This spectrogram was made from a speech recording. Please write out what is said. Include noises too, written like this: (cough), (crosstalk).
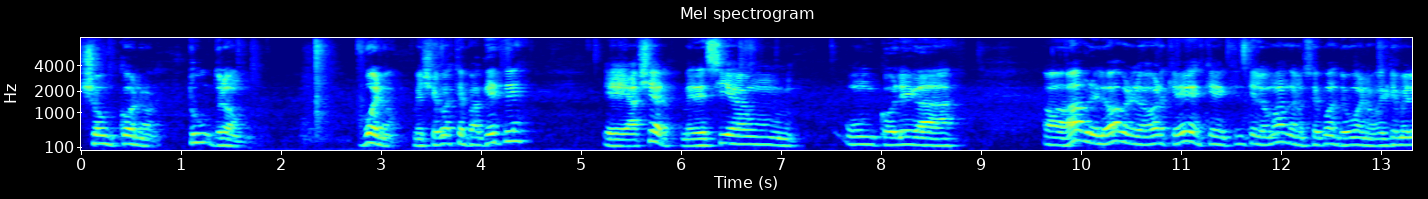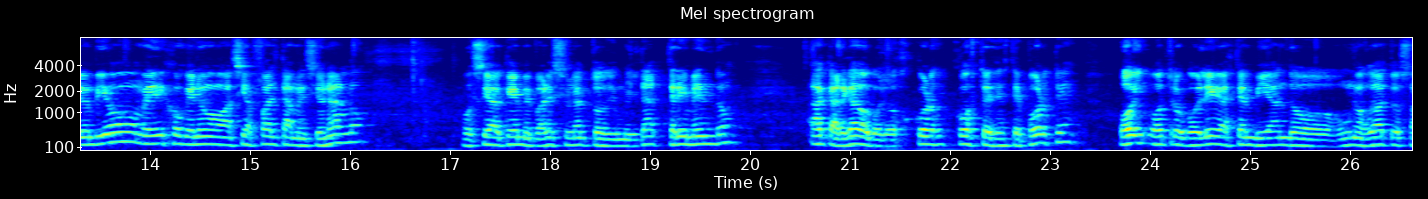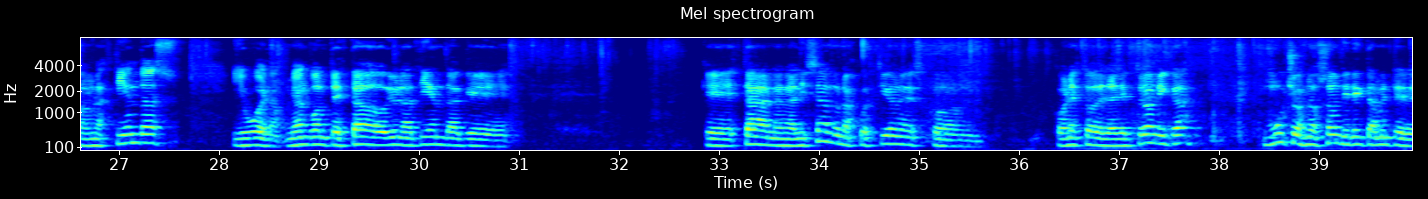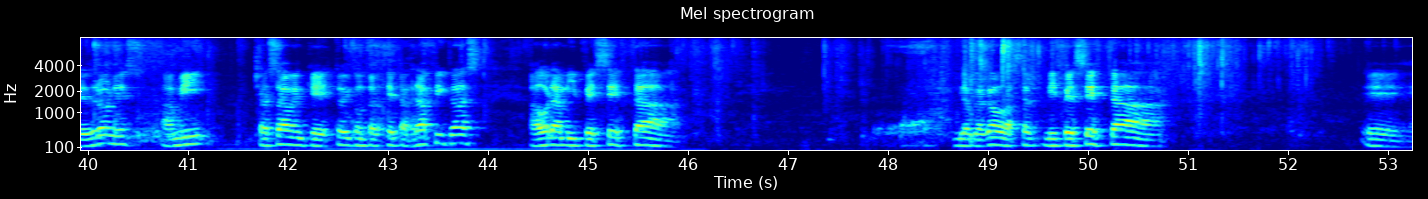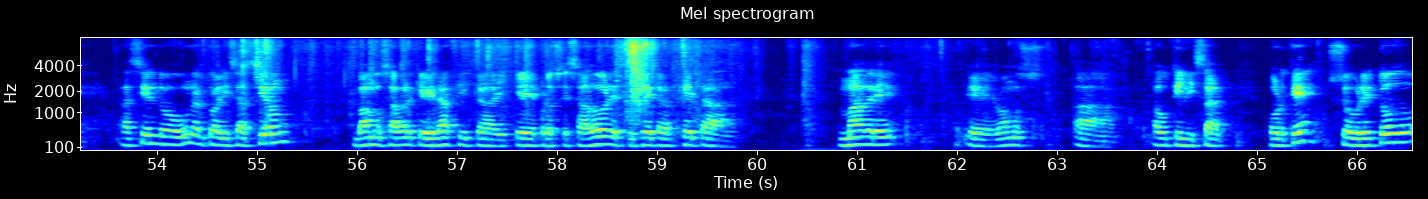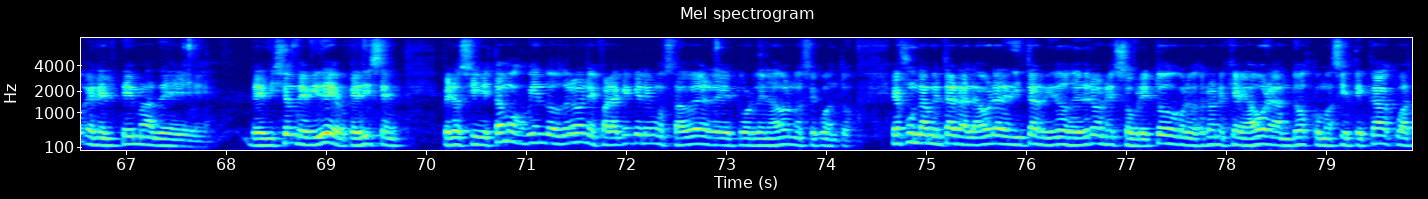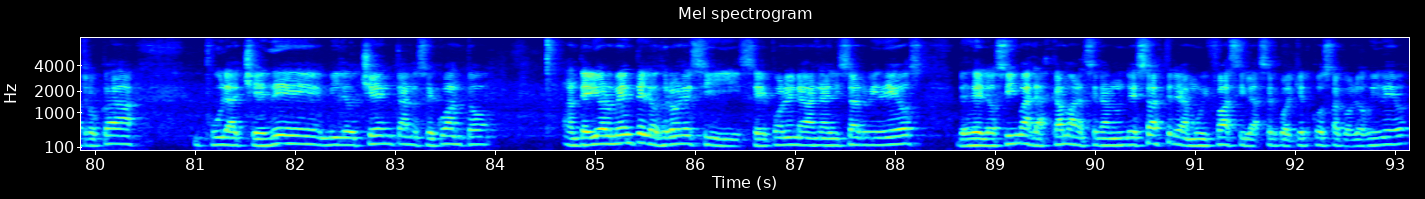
John Connor, tu drone. Bueno, me llegó este paquete eh, ayer. Me decía un, colega, ah, ábrelo, ábrelo, a ver qué es, quién te lo manda, no sé cuánto. Y bueno, el que me lo envió me dijo que no hacía falta mencionarlo. O sea que me parece un acto de humildad tremendo. Ha cargado con los costes de este porte. Hoy otro colega está enviando unos datos a unas tiendas y bueno, me han contestado de una tienda que, que están analizando unas cuestiones con, con esto de la electrónica. Muchos no son directamente de drones. A mí ya saben que estoy con tarjetas gráficas. Ahora mi PC está... Lo que acabo de hacer, mi PC está eh, haciendo una actualización Vamos a ver qué gráfica y qué procesadores y qué tarjeta madre eh, vamos a, utilizar. ¿Por qué? Sobre todo en el tema de, edición de video, que dicen, pero si estamos viendo drones, ¿para qué queremos saber de tu ordenador no sé cuánto? Es fundamental a la hora de editar videos de drones, sobre todo con los drones que hay ahora en 2,7K, 4K, Full HD, 1080, no sé cuánto, Anteriormente los drones si se ponen a analizar videos desde los IMAs, las cámaras eran un desastre, era muy fácil hacer cualquier cosa con los videos.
